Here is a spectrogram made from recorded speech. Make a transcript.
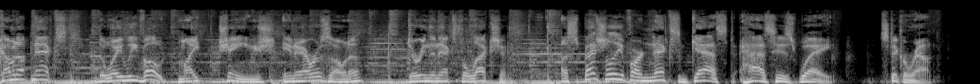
Coming up next, the way we vote might change in Arizona during the next election, especially if our next guest has his way. Stick around.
